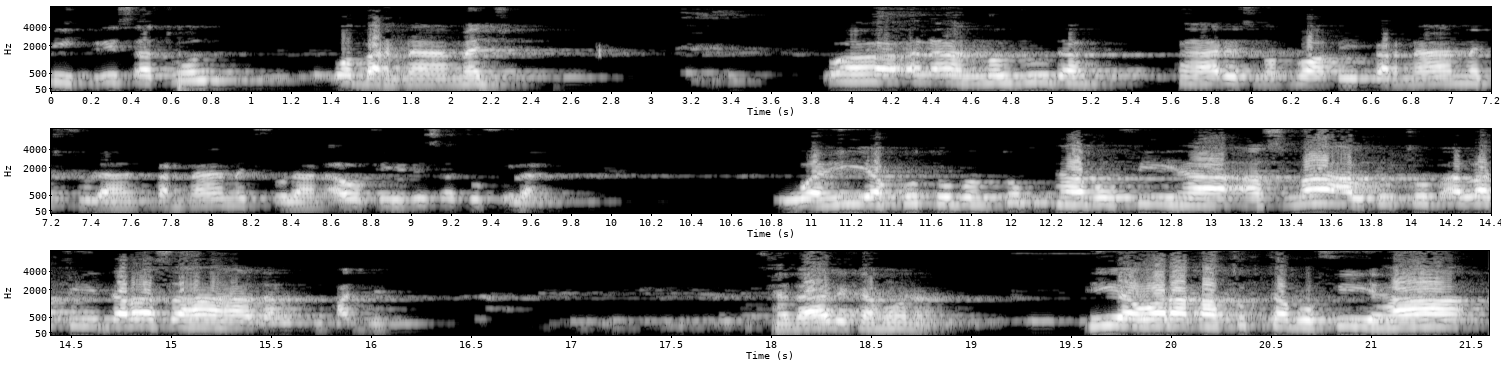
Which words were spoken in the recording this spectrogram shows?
farisiyan وبرنامج والآن موجودة فهارس مطبوع ببرنامج فلان برنامج فلان أو فهرسة فلان وهي كتب تكتب فيها أسماء الكتب التي درسها هذا المحدث كذلك هنا هي ورقة تكتب فيها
